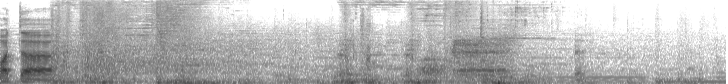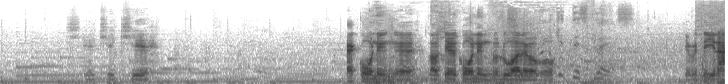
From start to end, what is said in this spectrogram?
what the เคเคเคแค่โกหนึ่งเออ เราเจอโกหนึ่งรัวๆเลยว่ะโบร Get this place. ยังไม่ตีนะ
